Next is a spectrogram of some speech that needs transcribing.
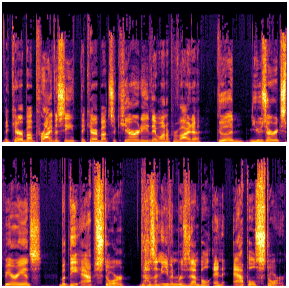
They care about privacy, they care about security, they want to provide a good user experience. But the App Store doesn't even resemble an Apple store.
